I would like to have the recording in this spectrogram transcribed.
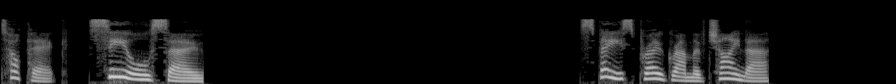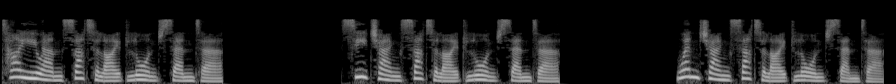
Topic See also Space Program of China. Taiyuan Satellite Launch Center. Xichang Satellite Launch Center. Wenchang Satellite Launch Center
